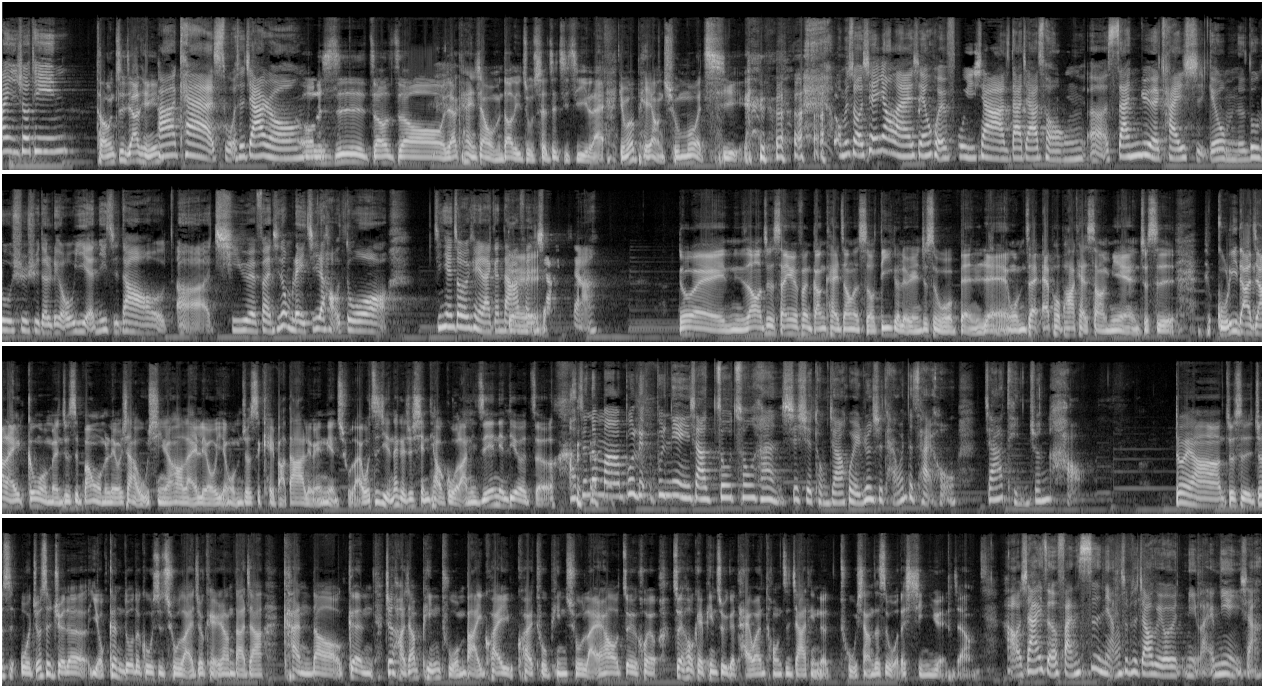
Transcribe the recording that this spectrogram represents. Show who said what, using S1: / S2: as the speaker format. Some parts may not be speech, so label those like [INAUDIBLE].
S1: 欢迎收听
S2: 同志家庭
S1: Podcast，我是嘉荣，
S2: 我是周周。我就要看一下我们到底主持了这几集以来有没有培养出默契。[LAUGHS]
S1: 我们首先要来先回复一下大家从呃三月开始给我们的陆陆续续的留言，一直到呃七月份，其实我们累积了好多哦。今天终于可以来跟大家分享一下。
S2: 对，你知道这个三月份刚开张的时候，第一个留言就是我本人。我们在 Apple Podcast 上面就是鼓励大家来跟我们，就是帮我们留下五星，然后来留言，我们就是可以把大家留言念出来。我自己那个就先跳过了，你直接念第二则 [LAUGHS]
S1: 啊？真的吗？不留不念一下周聪汉，谢谢童佳慧认识台湾的彩虹，家庭真好。
S2: 对啊，就是就是我就是觉得有更多的故事出来，就可以让大家看到更就好像拼图，我们把一块一块图拼出来，然后最后最后可以拼出一个台湾同志家庭的图像，这是我的心愿，这样子。
S1: 好，下一则樊四娘是不是交给由你来念一下？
